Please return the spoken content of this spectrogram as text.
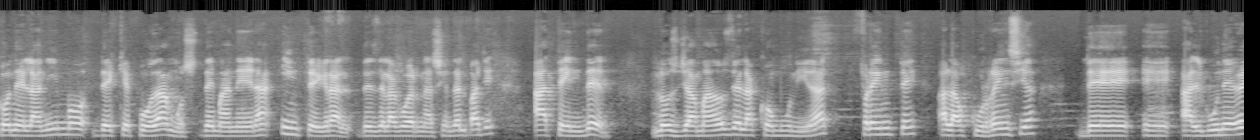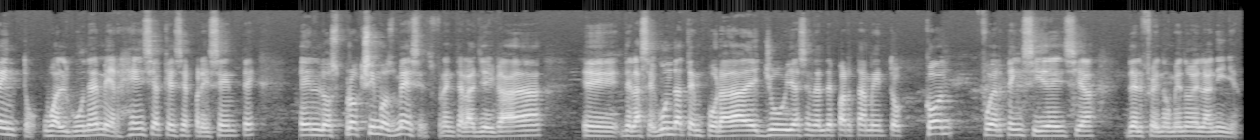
con el ánimo de que podamos de manera integral desde la gobernación del Valle atender los llamados de la comunidad frente a la ocurrencia de eh, algún evento o alguna emergencia que se presente en los próximos meses frente a la llegada eh, de la segunda temporada de lluvias en el departamento con fuerte incidencia del fenómeno de la niña.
